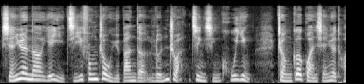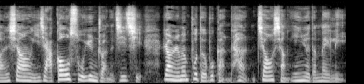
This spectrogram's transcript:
弦乐呢也以疾风骤雨般的轮转进行呼应，整个管弦乐团像一架高速运转的机器，让人们不得不感叹交响音乐的魅力。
